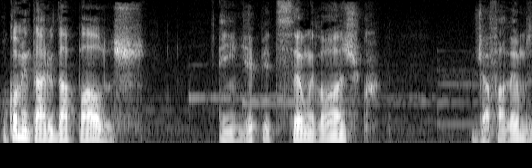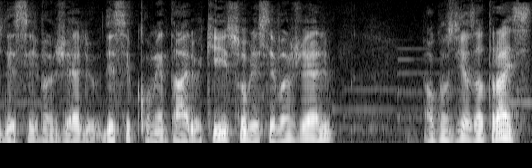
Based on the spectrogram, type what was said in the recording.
O comentário da Paulus, em repetição, é lógico, já falamos desse evangelho, desse comentário aqui sobre esse evangelho alguns dias atrás.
